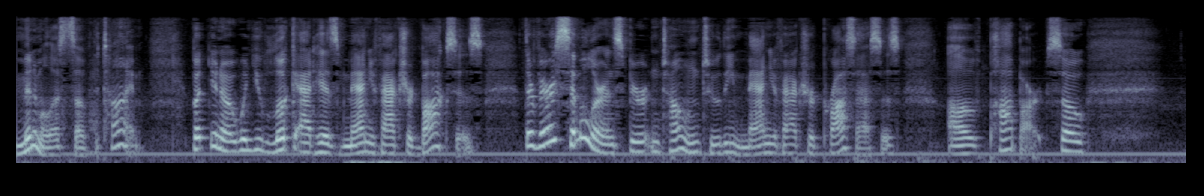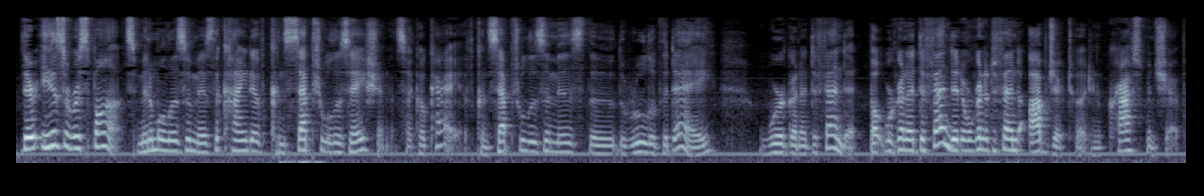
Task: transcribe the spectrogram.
minimalists of the time. But, you know, when you look at his manufactured boxes, they're very similar in spirit and tone to the manufactured processes of pop art. So there is a response. Minimalism is the kind of conceptualization. It's like, okay, if conceptualism is the, the rule of the day, we're going to defend it. But we're going to defend it and we're going to defend objecthood and craftsmanship.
